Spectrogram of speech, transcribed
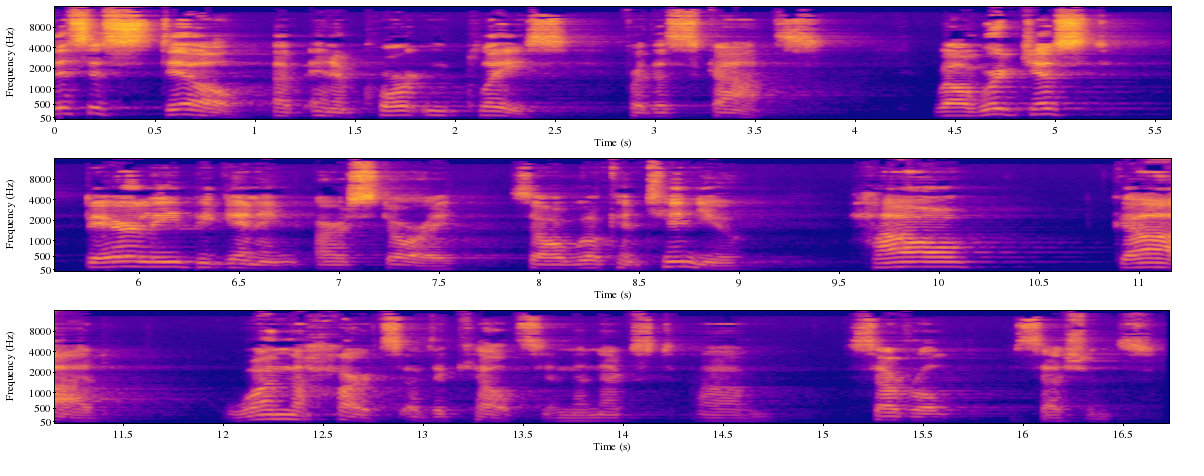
this is still an important place for the Scots. Well, we're just barely beginning our story, so we'll continue how God won the hearts of the Celts in the next um, several sessions.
